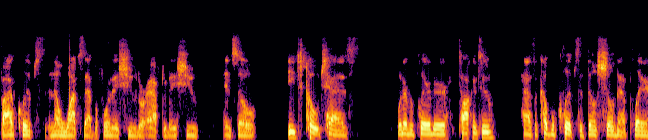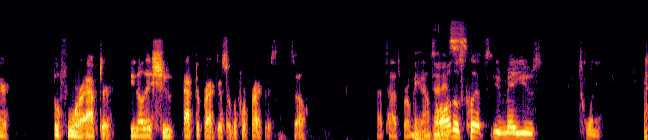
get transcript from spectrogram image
five clips, and they'll watch that before they shoot or after they shoot. And so each coach has whatever player they're talking to has a couple clips that they'll show that player before or after. You know, they shoot after practice or before practice. So that's how it's broken Man, down. So all is... those clips you may use twenty.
